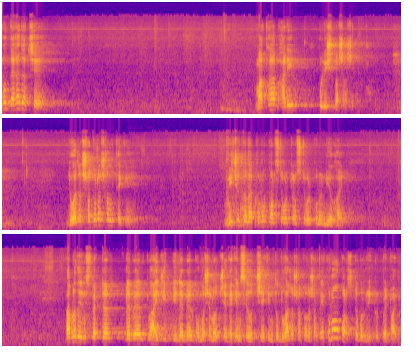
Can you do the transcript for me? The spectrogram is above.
এখন দেখা যাচ্ছে মাথা ভারী পুলিশ প্রশাসন। দু সাল থেকে নিচুতলা কোনো কনস্টেবল, টনস্টেবল কোনো নিয়োগ হয়নি। আপনাদের inspector level to IGP level promotion হচ্ছে ভ্যাকেন্সি হচ্ছে, কিন্তু দু হাজার সতেরো সাল থেকে কোনো কনস্টেবল রিক্রুটমেন্ট হয়নি।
